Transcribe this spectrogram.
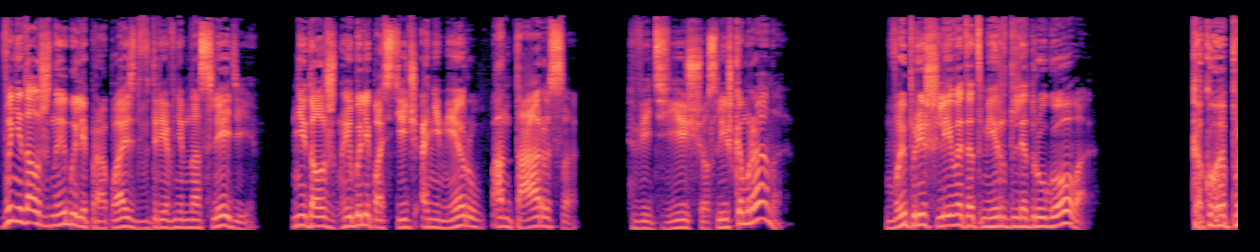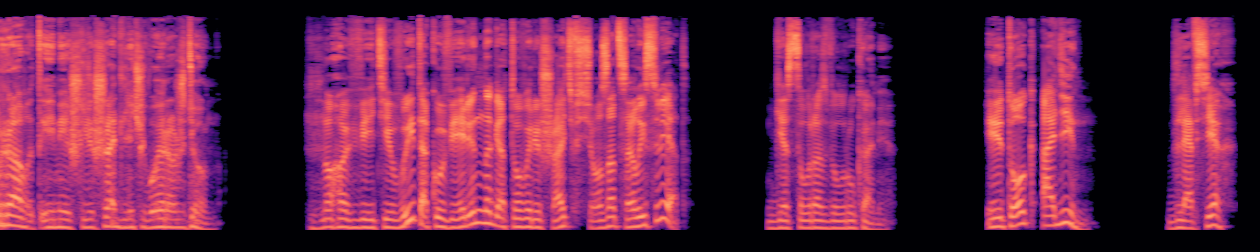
Вы не должны были пропасть в древнем наследии, не должны были постичь Анимеру, Антареса, ведь еще слишком рано. Вы пришли в этот мир для другого». «Какое право ты имеешь решать, для чего я рожден?» «Но ведь и вы так уверенно готовы решать все за целый свет!» Гестел развел руками. Итог один. Для всех.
